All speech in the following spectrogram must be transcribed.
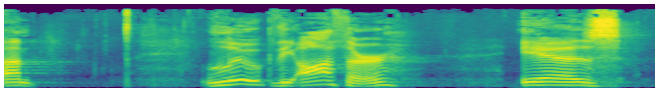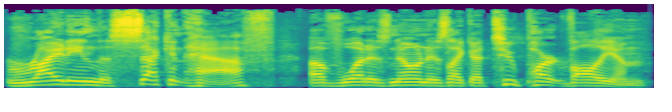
Um, Luke, the author, is writing the second half of what is known as like a two part volume.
